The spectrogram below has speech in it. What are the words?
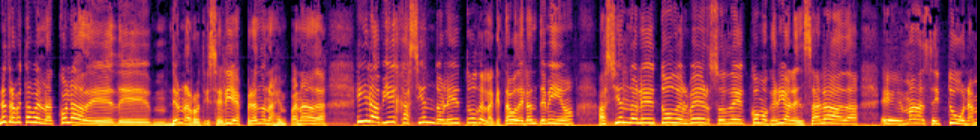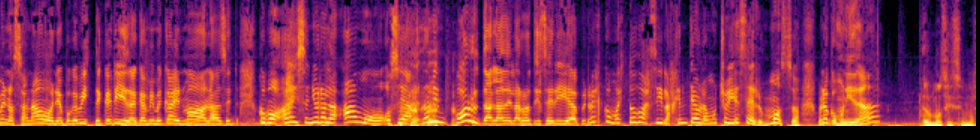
La otra vez estaba en la cola de, de, una roticería esperando unas empanadas y la vieja haciéndole toda la que estaba delante mío, haciéndole todo el verso de cómo quería la ensalada, eh, más aceituna, menos zanahoria, porque viste, querida, que a mí me caen mal las aceitunas. Como, ay, señora, la amo. O sea, no le importa la de la roticería, pero es como es todo así, la gente habla mucho y es hermoso. Una comunidad Hermosísimo.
